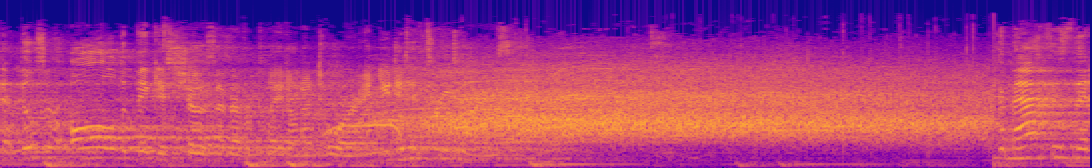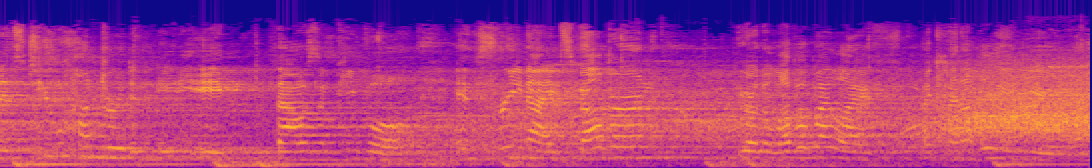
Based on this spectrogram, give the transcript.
that those are all the biggest shows I've ever played on a tour, and you did it three times. The math is that it's 288,000 people in three nights. Melbourne, you are the love of my life. I cannot believe you.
